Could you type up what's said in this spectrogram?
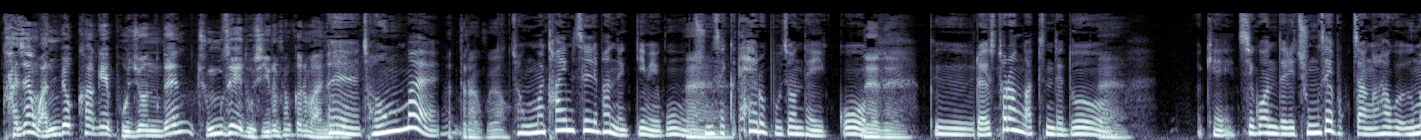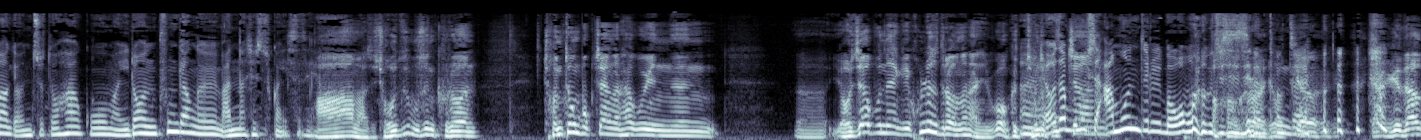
가장 완벽하게 보존된 중세의 도시 이런 평가를 많이 네, 정말 받더라고요. 정말 타임슬립한 느낌이고 네. 중세 그대로 보존돼 있고 네네. 그 레스토랑 같은 데도 네. 이렇게 직원들이 중세 복장을 하고 음악 연주도 하고 막 이런 풍경을 만나실 수가 있으세요. 아, 맞아요. 저도 무슨 그런 전통 복장을 하고 있는 어, 여자분에게 홀려서 들어간 건 아니고 그 네, 전통 여자분 혹시 아몬드를 먹어보라고 주시지 어, 않던가요? 어떻게 알아. 야, 그게 다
